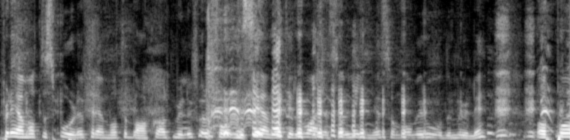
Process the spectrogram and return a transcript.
Fordi jeg måtte spole frem og tilbake og alt mulig for å få den scenen til å vare så lenge som overhodet mulig. Og på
